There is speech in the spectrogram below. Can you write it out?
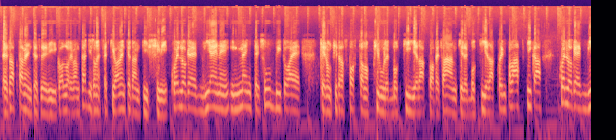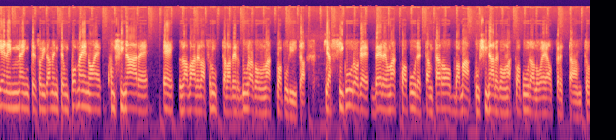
Esattamente Federico, allora i vantaggi sono effettivamente tantissimi, quello che viene in mente subito è che non si trasportano più le bottiglie d'acqua pesanti, le bottiglie d'acqua in plastica, quello che viene in mente solitamente un po' meno è cucinare e lavare la frutta, la verdura con un'acqua pulita. Ti assicuro che bere un'acqua pura è tanta roba, ma cucinare con un'acqua pura lo è altrettanto.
